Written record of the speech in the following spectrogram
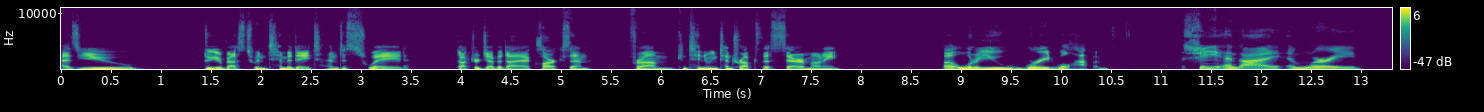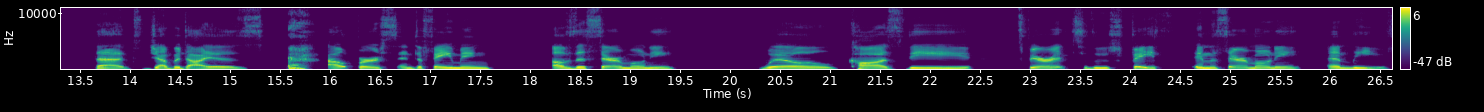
as you do your best to intimidate and dissuade Dr. Jebediah Clarkson from continuing to interrupt this ceremony. Uh, what are you worried will happen? She and I am worried that Jebediah's outbursts and defaming of this ceremony will cause the spirit to lose faith in the ceremony and leave.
